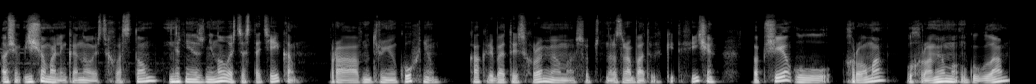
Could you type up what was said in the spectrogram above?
В общем, еще маленькая новость хвостом. Нет, не, не новость, а статейка про внутреннюю кухню, как ребята из Chromium, собственно, разрабатывают какие-то фичи. Вообще у Chrome, у Chromium, у Google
